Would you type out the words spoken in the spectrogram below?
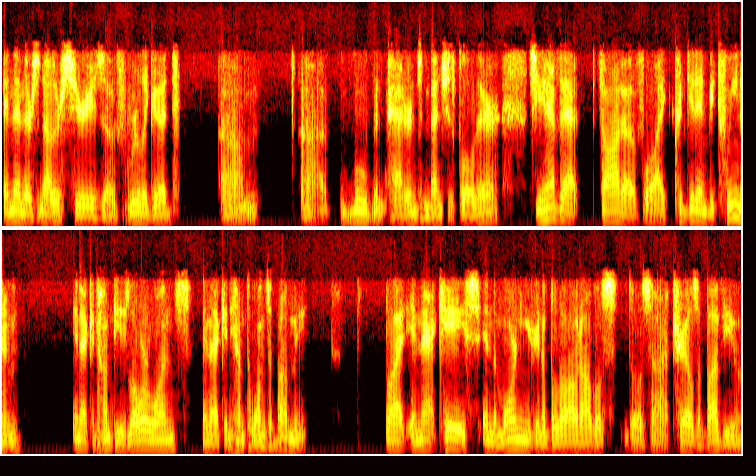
and then there's another series of really good um, uh, movement patterns and benches below there. So you have that thought of, well, I could get in between them and I can hunt these lower ones and I can hunt the ones above me. But in that case, in the morning, you're going to blow out all those those uh, trails above you,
